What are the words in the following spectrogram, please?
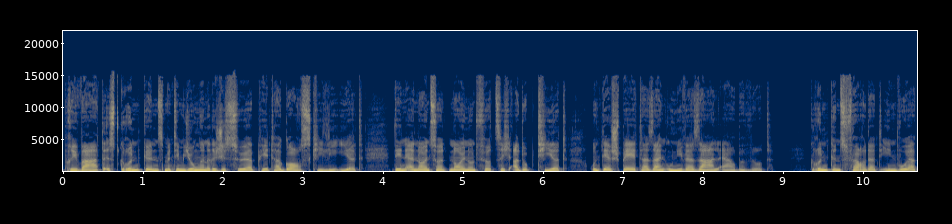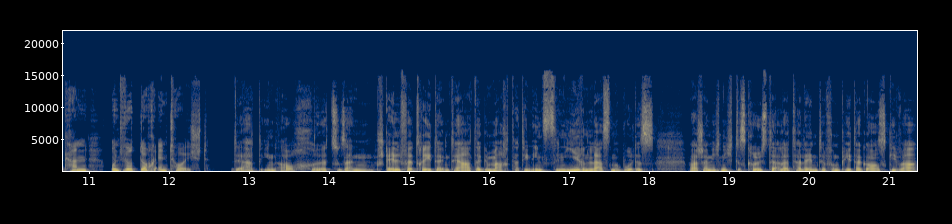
Privat ist Gründgens mit dem jungen Regisseur Peter Gorski liiert, den er 1949 adoptiert und der später sein Universalerbe wird. Gründgens fördert ihn, wo er kann, und wird doch enttäuscht. Er hat ihn auch äh, zu seinem Stellvertreter im Theater gemacht, hat ihn inszenieren lassen, obwohl das wahrscheinlich nicht das größte aller Talente von Peter Gorski war.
